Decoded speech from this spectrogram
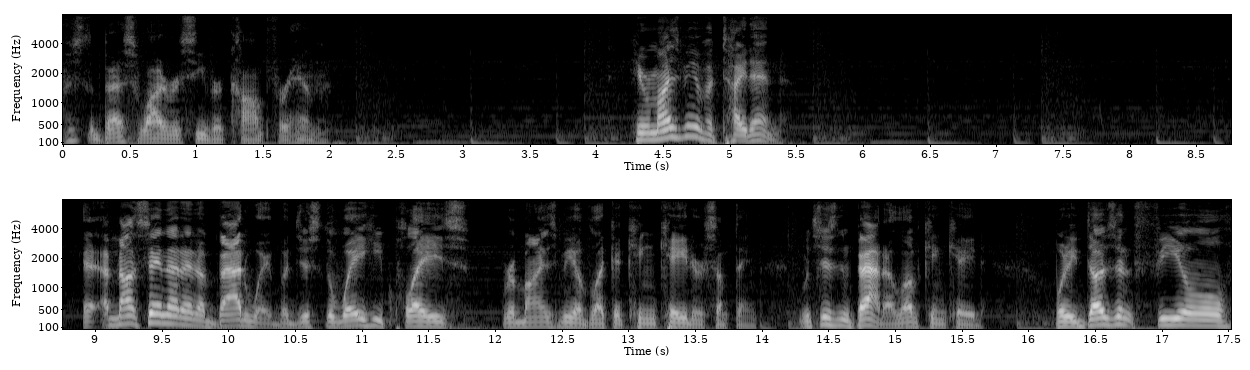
who's the best wide receiver comp for him? He reminds me of a tight end. I'm not saying that in a bad way, but just the way he plays reminds me of like a Kincaid or something, which isn't bad. I love Kincaid, but he doesn't feel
